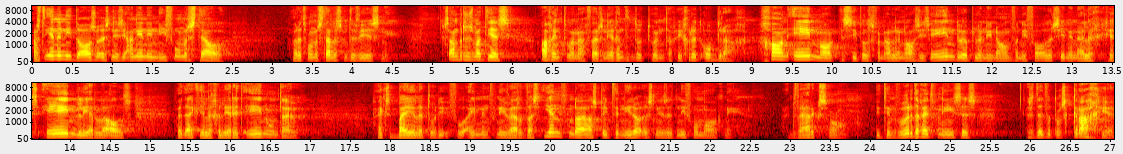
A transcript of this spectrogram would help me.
As die een nie daar sou is nie, is die ander een nie veronderstel wat dit veronderstel is om te wees nie. Dis amper soos Matteus 28 vers 19 tot 20, die groot opdrag. Gaan en maak disippels van alle nasies en doop hulle in die naam van die Vader, Seun en Heilige Gees en leer hulle als wat ek julle geleer het en onthou. Ek's by julle tot die volëinding van die wêreld. As een van daai aspekte nie daar is nie, is dit nie volmaak nie. Dit werk saam. Die teenwoordigheid van Jesus is dit wat ons krag gee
